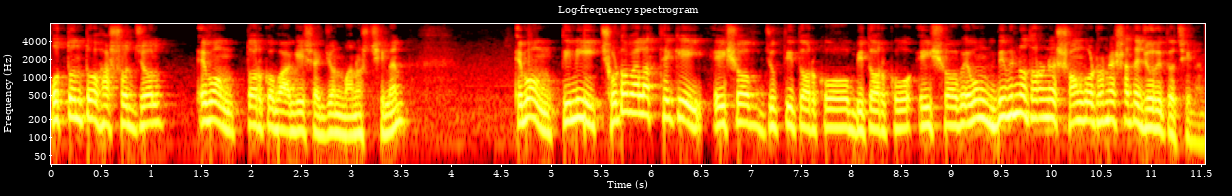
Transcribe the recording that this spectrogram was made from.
অত্যন্ত হাস্যোজ্জ্বল এবং তর্কবাগিস একজন মানুষ ছিলেন। এবং তিনি ছোটবেলার থেকেই এইসব যুক্তিতর্ক, বিতর্ক, এইসব এবং বিভিন্ন ধরনের সংগঠনের সাথে জড়িত ছিলেন।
